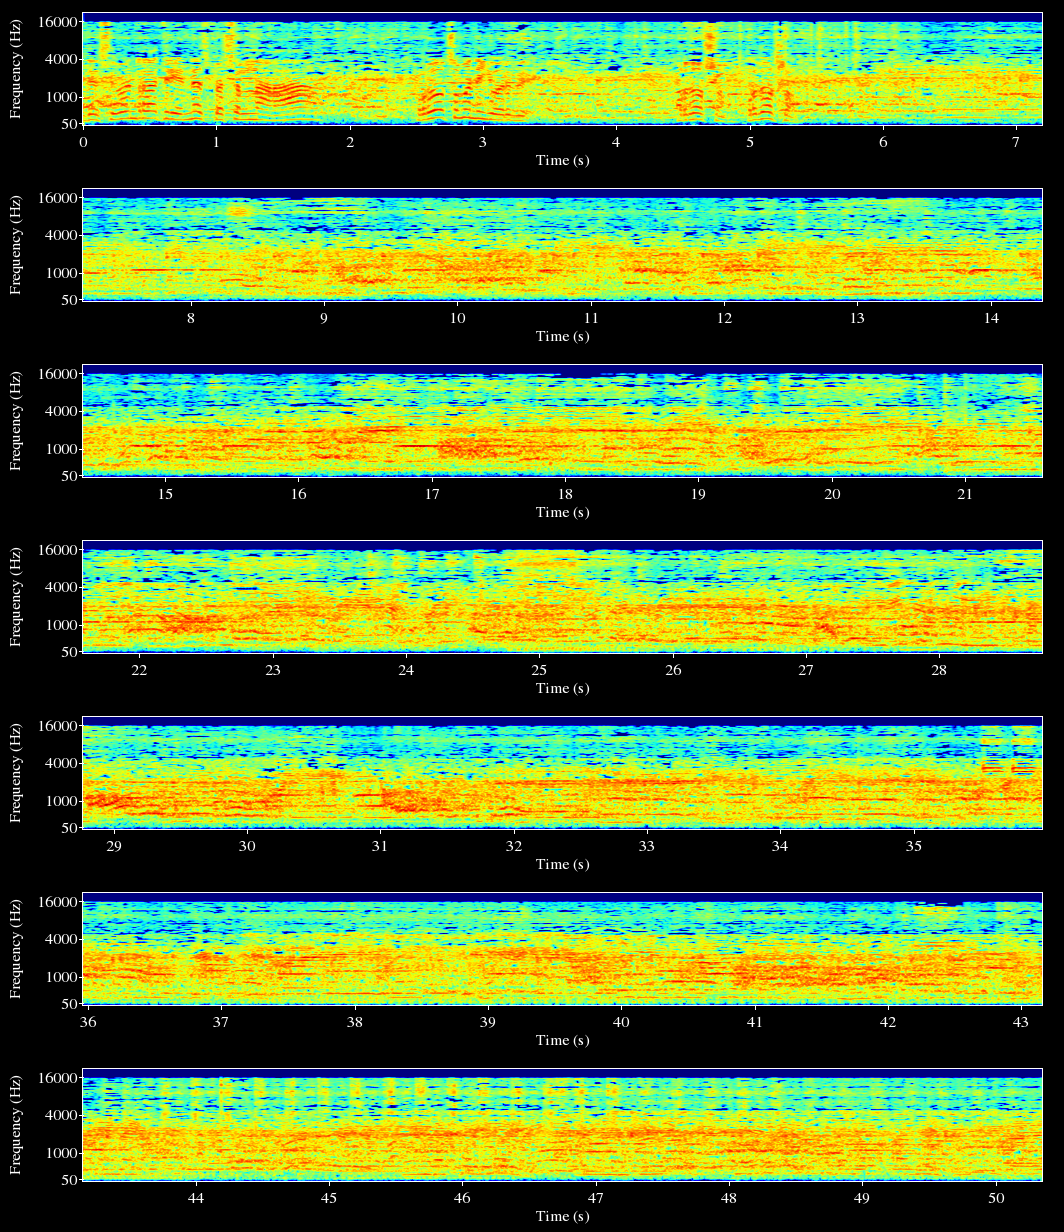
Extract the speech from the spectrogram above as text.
இந்த சிவன் ராத்திரி என்ன ஸ்பெஷல்னா பிரதோஷமா இன்னைக்கு வருது. பிரதோஷம். பிரதோஷம். それぞれにちょっとね。年金の。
